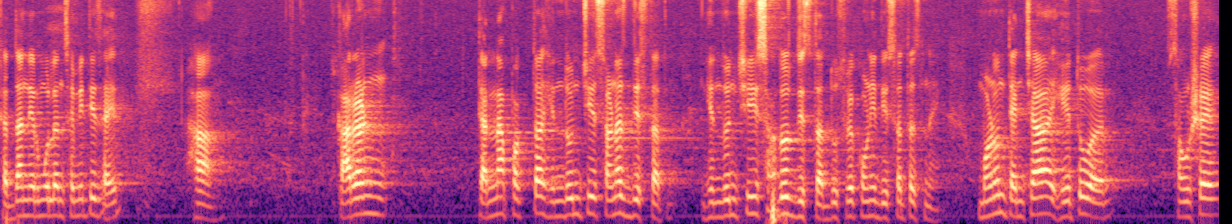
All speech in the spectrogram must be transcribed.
श्रद्धा निर्मूलन समितीच आहेत. हां. कारण त्यांना फक्त हिंदूंची सणच दिसतात. हिंदूंची साधूच दिसतात. दुसरे कोणी दिसतच नाही. म्हणून त्यांच्या हेतूवर संशय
